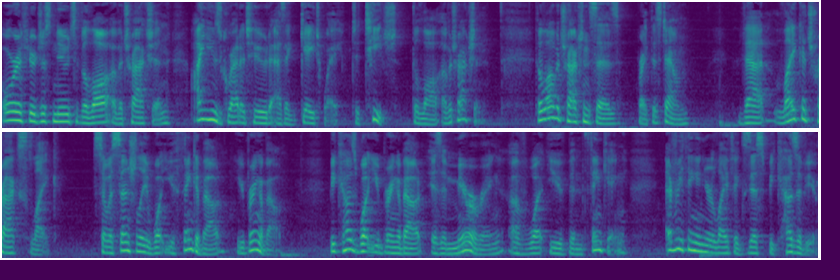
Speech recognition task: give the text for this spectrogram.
Or if you're just new to the law of attraction, I use gratitude as a gateway to teach the law of attraction. The law of attraction says, write this down, that like attracts like. So essentially, what you think about, you bring about. Because what you bring about is a mirroring of what you've been thinking, everything in your life exists because of you.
